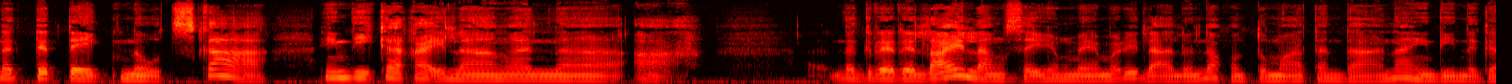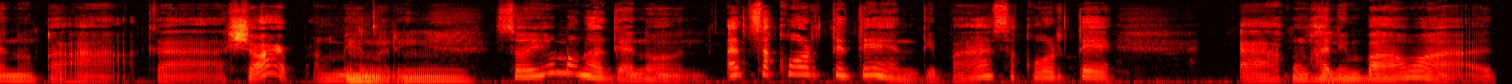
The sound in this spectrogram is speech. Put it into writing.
Nagte-take notes ka. Hindi ka kailangan na, ah, nagre-rely lang sa iyong memory lalo na kung tumatanda na hindi na ganun ka, ah, ka sharp ang memory. Mm-hmm. So yung mga ganun. At sa korte din, 'di ba? Sa korte uh, kung halimbawa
